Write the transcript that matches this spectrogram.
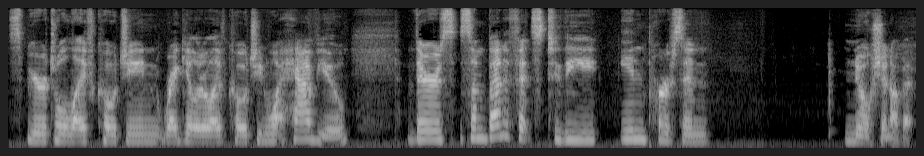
spiritual life coaching, regular life coaching, what have you. There's some benefits to the in person notion of it.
